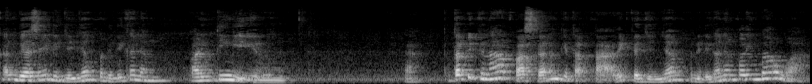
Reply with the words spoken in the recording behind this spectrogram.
kan biasanya di jenjang pendidikan yang paling tinggi gitu. Hmm. nah tetapi kenapa sekarang kita tarik ke jenjang pendidikan yang paling bawah?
